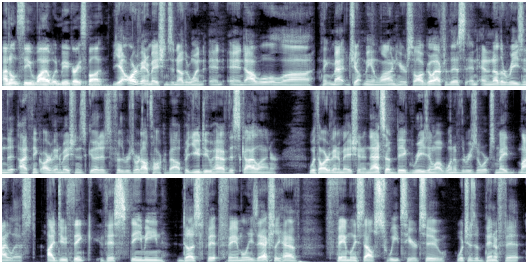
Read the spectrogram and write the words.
I don't see why it wouldn't be a great spot. Yeah, Art of Animation is another one, and and I will. Uh, I think Matt jumped me in line here, so I'll go after this. And, and another reason that I think Art of Animation is good is for the resort I'll talk about. But you do have this Skyliner with Art of Animation, and that's a big reason why one of the resorts made my list. I do think this theming does fit families. They actually have family style suites here too, which is a benefit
